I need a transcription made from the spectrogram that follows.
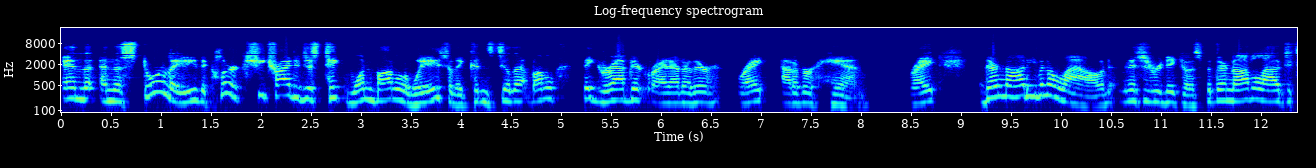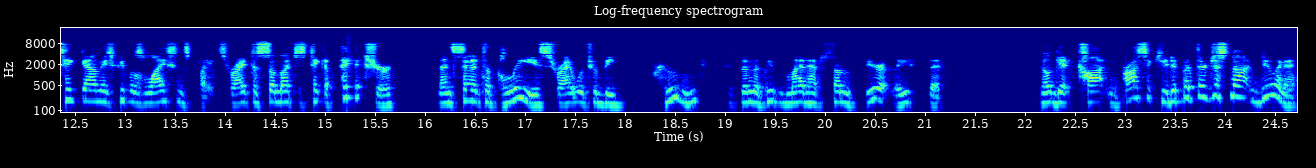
And the and the store lady, the clerk, she tried to just take one bottle away so they couldn't steal that bottle. They grabbed it right out of their right out of her hand. Right? They're not even allowed. this is ridiculous, but they're not allowed to take down these people's license plates, right? To so much as take a picture, and then send it to police, right? Which would be prudent, because then the people might have some fear at least that they'll get caught and prosecuted, but they're just not doing it.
